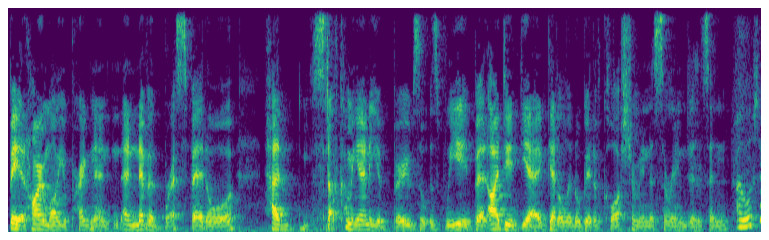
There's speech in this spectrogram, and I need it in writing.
be at home while you're pregnant and never breastfed or had stuff coming out of your boobs, it was weird. But I did, yeah, get a little bit of colostrum in the syringes, and I also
